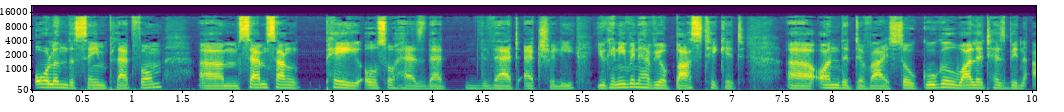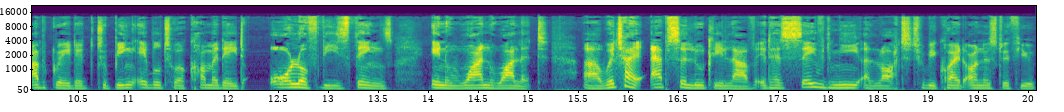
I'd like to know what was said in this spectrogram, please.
all on the same platform. Um, Samsung Pay also has that that actually. You can even have your bus ticket uh, on the device. So Google Wallet has been upgraded to being able to accommodate all of these things in one wallet, uh, which I absolutely love. It has saved me a lot, to be quite honest with you.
